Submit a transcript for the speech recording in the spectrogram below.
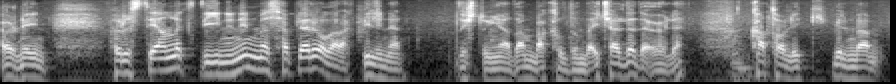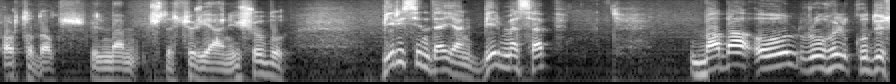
Örneğin Hristiyanlık dininin mezhepleri olarak bilinen dış dünyadan bakıldığında içeride de öyle. Katolik, bilmem Ortodoks, bilmem işte Süryani, şu bu. Birisinde yani bir mezhep baba, oğul, ruhul kudüs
